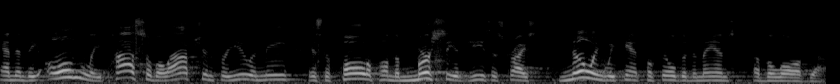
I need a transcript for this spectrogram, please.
and then the only possible option for you and me is to fall upon the mercy of Jesus Christ, knowing we can't fulfill the demands of the law of God.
